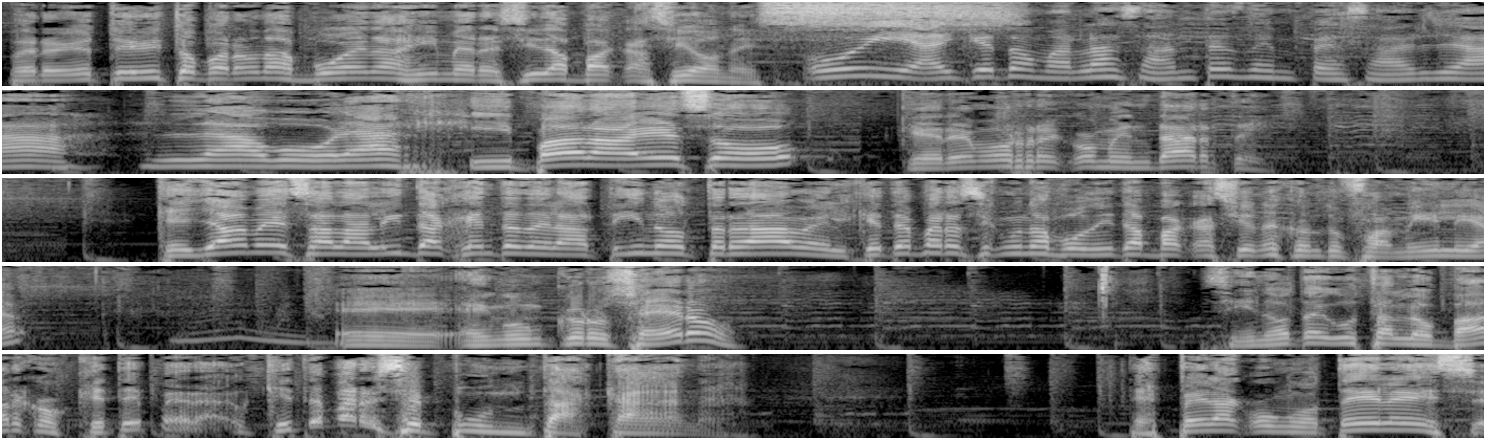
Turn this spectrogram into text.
pero yo estoy listo para unas buenas y merecidas vacaciones. Uy, hay que tomarlas antes de empezar ya a laborar. Y para eso queremos recomendarte que llames a la linda gente de Latino Travel. ¿Qué te parecen unas bonitas vacaciones con tu familia? Eh, en un crucero. Si no te gustan los barcos, ¿qué te, qué te parece Punta Cana? Te espera con hoteles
